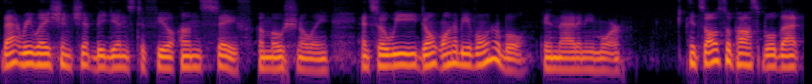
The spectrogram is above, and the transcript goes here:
that relationship begins to feel unsafe emotionally. And so we don't want to be vulnerable in that anymore. It's also possible that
